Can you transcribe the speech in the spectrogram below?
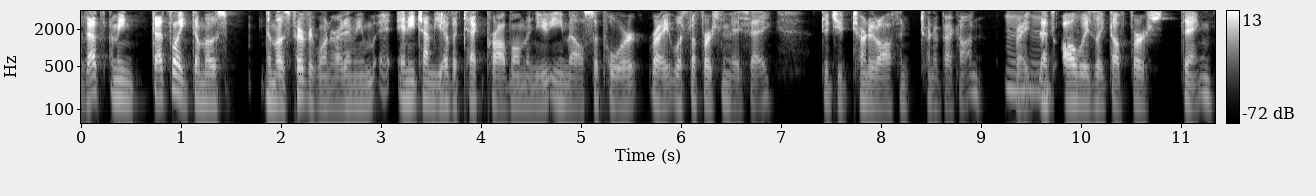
that's i mean that's like the most the most perfect one, right? I mean, anytime you have a tech problem and you email support, right? What's the first thing they say? Did you turn it off and turn it back on? Mm-hmm. Right. That's always like the first thing.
